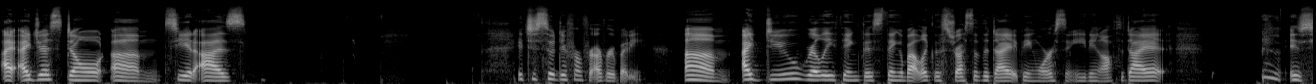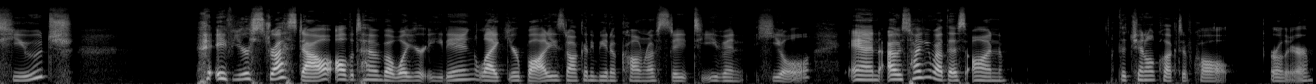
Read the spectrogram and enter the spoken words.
I, I just don't um, see it as it's just so different for everybody. Um, I do really think this thing about like the stress of the diet being worse than eating off the diet is huge if you're stressed out all the time about what you're eating, like your body's not going to be in a calm enough state to even heal. And I was talking about this on the Channel Collective call earlier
